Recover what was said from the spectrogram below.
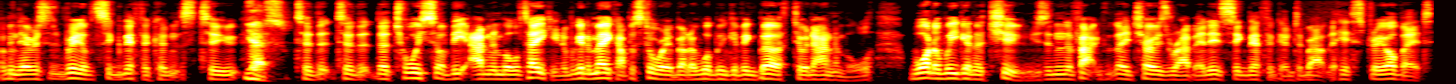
I mean, there is real significance to yes to the to the, the choice of the animal taking. If we're going to make up a story about a woman giving birth to an animal, what are we going to choose? And the fact that they chose rabbit is significant about the history of it.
